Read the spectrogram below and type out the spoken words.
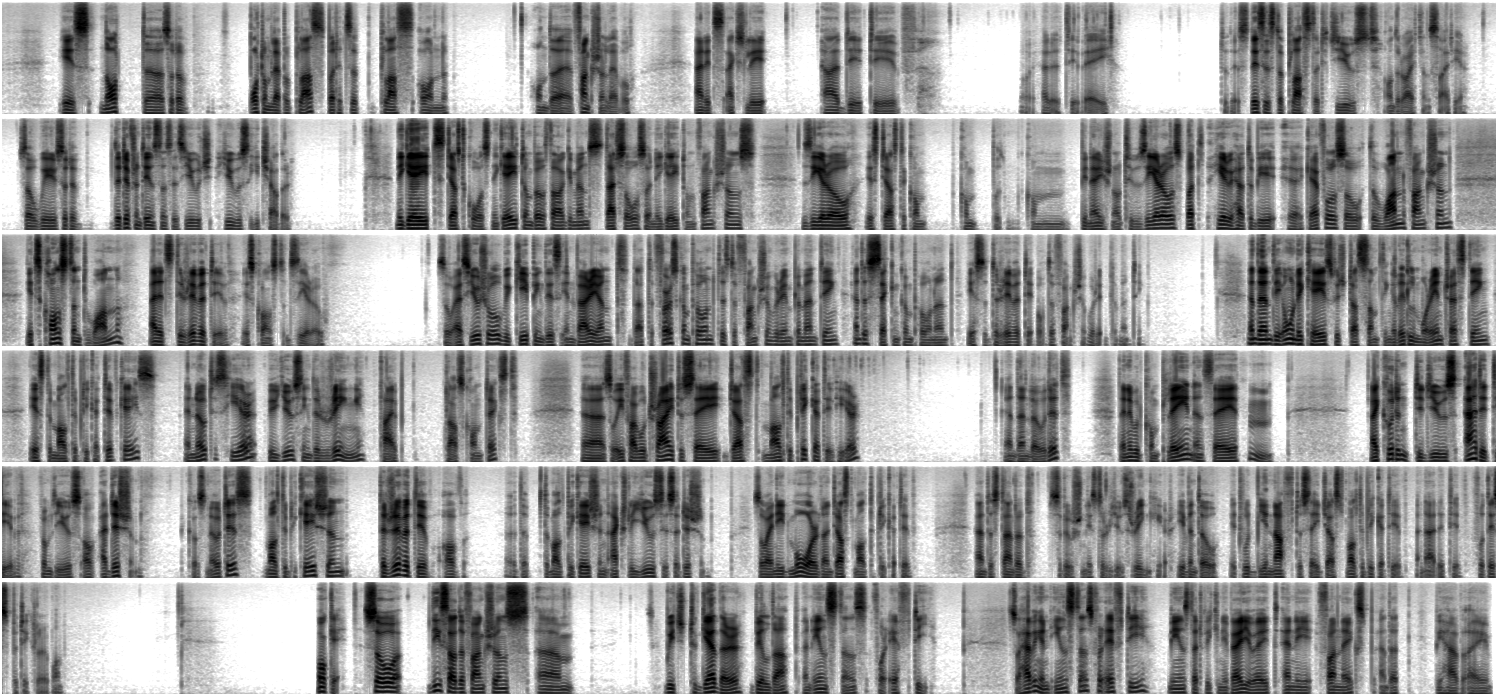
is not the sort of bottom level plus, but it's a plus on on the function level. And it's actually additive, or additive A to this. This is the plus that it's used on the right hand side here. So we sort of, the different instances use, use each other. Negate just calls negate on both arguments. That's also negate on functions. Zero is just a com, com combination of two zeros, but here you have to be uh, careful. So the one function, it's constant one and its derivative is constant zero. So as usual, we're keeping this invariant that the first component is the function we're implementing and the second component is the derivative of the function we're implementing. And then the only case which does something a little more interesting is the multiplicative case. And notice here we're using the ring type class context. Uh, so if I would try to say just multiplicative here and then load it, then it would complain and say, hmm, I couldn't deduce additive from the use of addition. Because notice, multiplication, derivative of uh, the, the multiplication actually uses addition. So I need more than just multiplicative. And the standard solution is to use ring here, even though it would be enough to say just multiplicative and additive for this particular one. Okay, so these are the functions um, which together build up an instance for FD. So having an instance for FD means that we can evaluate any funexp and that we have a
